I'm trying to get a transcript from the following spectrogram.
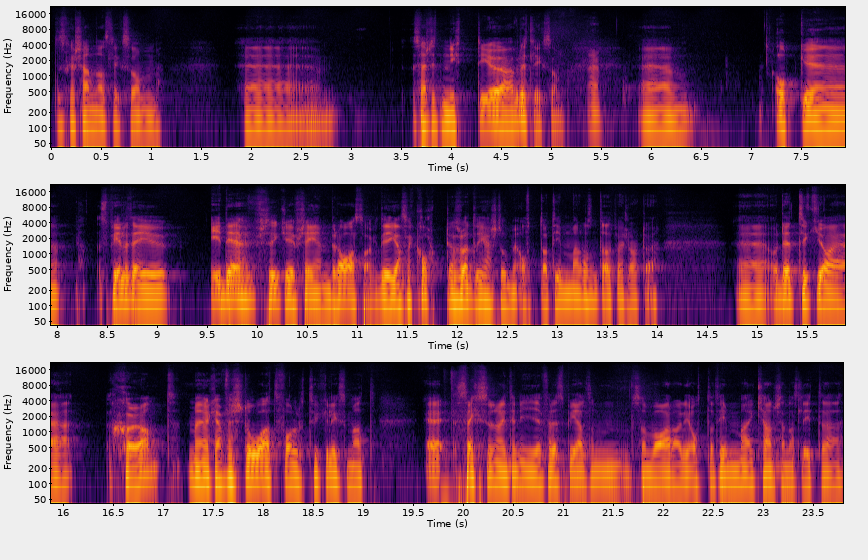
det ska kännas liksom eh, särskilt nytt i övrigt liksom. Ehm, och eh, spelet är ju, det tycker jag i och för sig är en bra sak. Det är ganska kort, jag tror att det kanske stod med åtta timmar och sånt där att klart det. Eh, och det tycker jag är skönt, men jag kan förstå att folk tycker liksom att eh, 699 för ett spel som, som varar i åtta timmar kan kännas lite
